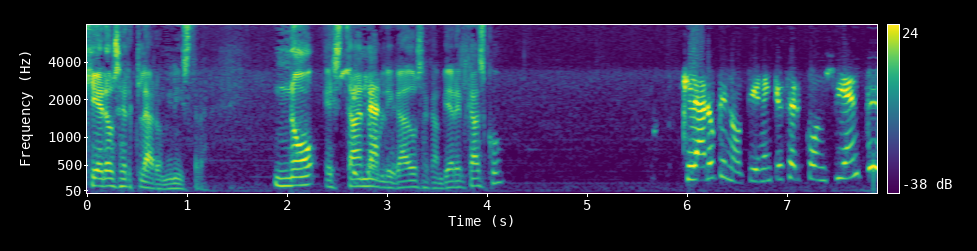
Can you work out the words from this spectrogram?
Quiero ser claro, ministra. ¿No están obligados a cambiar el casco? Claro que no. Tienen que ser conscientes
